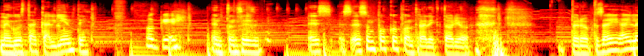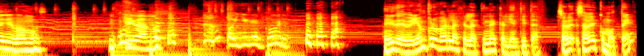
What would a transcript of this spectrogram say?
me gusta caliente. Ok. Entonces, es, es, un poco contradictorio. Pero pues ahí, ahí la llevamos. Ahí vamos. Oye, qué cool. Y deberían probar la gelatina calientita. ¿Sabe, ¿Sabe como té?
